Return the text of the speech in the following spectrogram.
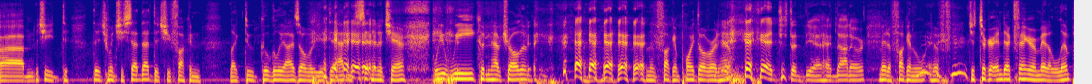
um, Did she did, she- when she said that? Did she fucking like do googly eyes over to your dad and sit in a chair? We we couldn't have children, and then fucking point over at him. just a yeah, head nod over. Made a fucking just took her index finger and made a limp.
